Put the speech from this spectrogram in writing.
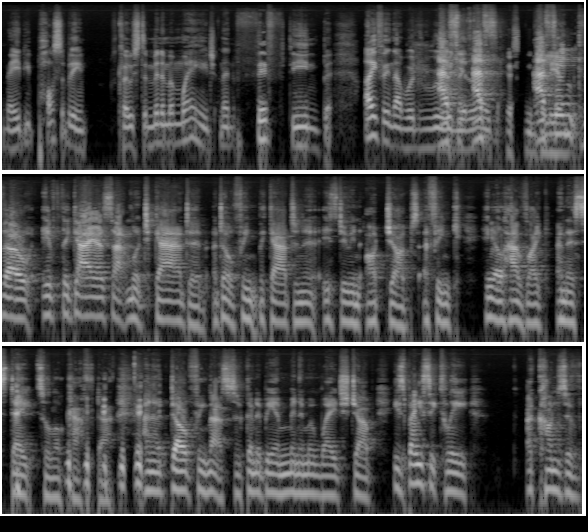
maybe possibly close to minimum wage, and then fifteen. Bi- I think that would ruin I've- your I've- life. Fifteen I think though, if the guy has that much garden, I don't think the gardener is doing odd jobs. I think he'll have like an estate to look after, and I don't think that's going to be a minimum wage job. He's basically a conserv.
